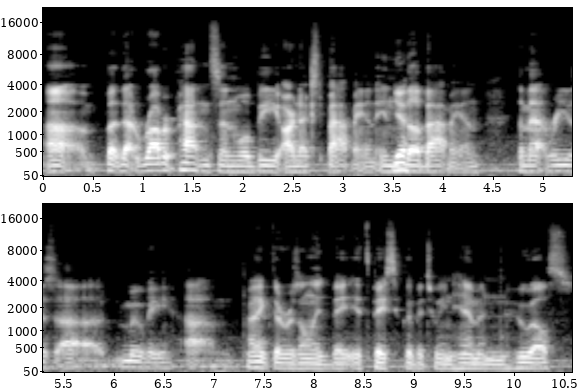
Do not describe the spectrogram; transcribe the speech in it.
Um, but that Robert Pattinson will be our next Batman in Yeah. the Batman, the Matt Reeves uh, movie. Um, I think there was only ba- it's basically between him and who else?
